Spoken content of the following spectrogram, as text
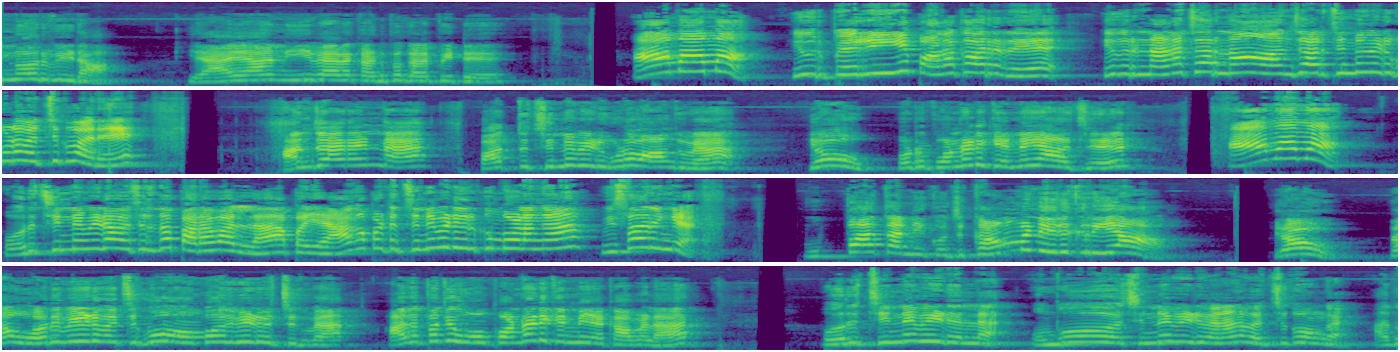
இன்னொரு வீடா? ஏயா நீ வேற கடுப்பு கிளப்பிட்டு பெரிய பணக்காரரு. இவர் நினைச்சாருன்னா அஞ்சாறு சின்ன வீடு கூட வச்சுக்குவாரு. அஞ்சாறு என்ன? பத்து சின்ன வீடு கூட வாங்குவேன். யோ உன் பொண்டாட்டிக்கு என்னையா ஆச்சு? ஆமா ஆமா ஒரு சின்ன வீடா வச்சிருந்தா பரவாயில்ல. அப்ப ஏகப்பட்ட சின்ன வீடு இருக்கும் போலங்க. விசாரிங்க. முப்பாத்தா நீ கொஞ்சம் கம்மன் இருக்கிறியா? யோ நான் ஒரு வீடு வச்சுக்குவோம் ஒன்பது வீடு வச்சுக்குவேன். அதை பத்தி உன் பொண்டாட்டிக்கு என்னையா கவலை? ஒரு சின்ன வீடு இல்ல. ஒன்பது சின்ன வீடு வேணாலும் வச்சுக்கோங்க. அது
